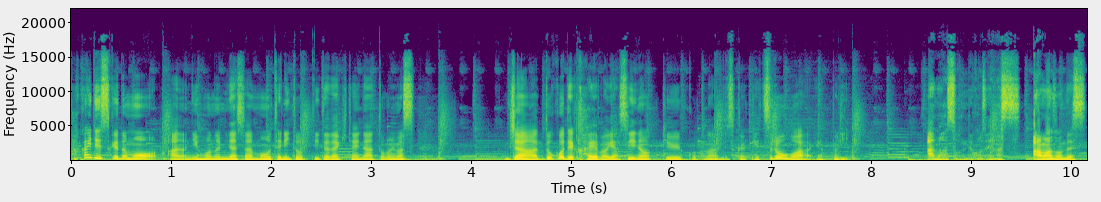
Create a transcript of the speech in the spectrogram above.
高いですけども、あの日本の皆さんも手に取っていただきたいなと思います。じゃあ、どこで買えば安いのっていうことなんですが、結論はやっぱり Amazon でございます。Amazon です。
